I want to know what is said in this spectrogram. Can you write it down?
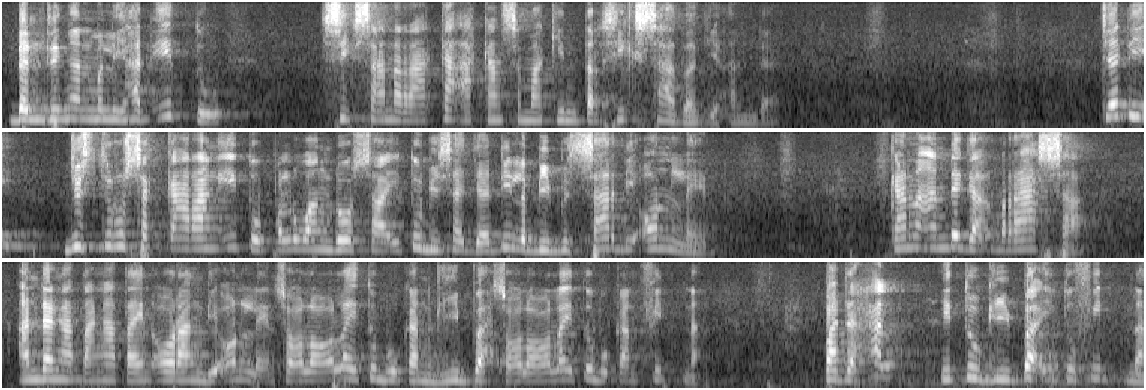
Dan dengan melihat itu siksa neraka akan semakin tersiksa bagi Anda. Jadi justru sekarang itu peluang dosa itu bisa jadi lebih besar di online karena Anda gak merasa, Anda ngata-ngatain orang di online, seolah-olah itu bukan gibah, seolah-olah itu bukan fitnah. Padahal itu gibah, itu fitnah.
